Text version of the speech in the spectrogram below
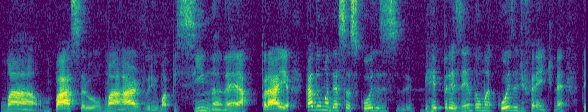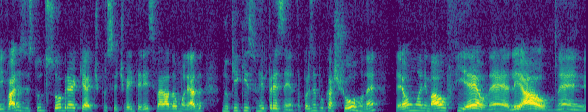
uma, um pássaro, uma árvore, uma piscina, né, a praia, cada uma dessas coisas representa uma coisa diferente, né? Tem vários estudos sobre arquétipos, se tiver interesse vai lá dar uma olhada no que, que isso representa. Por exemplo, o cachorro, né, é um animal fiel, né, leal, né,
